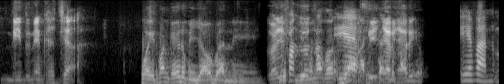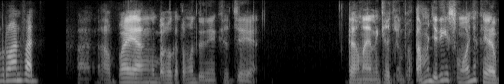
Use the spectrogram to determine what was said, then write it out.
di dunia kerja? Wah, Irfan kayaknya udah punya jawaban nih. Lu aja, Van, dulu, Gimana Van. kok Iya. Irfan nyari-nyari. Iya, Van, buruan, Van. Apa yang baru ketemu dunia kerja ya? Karena ini kerjaan pertama, jadi semuanya kayak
